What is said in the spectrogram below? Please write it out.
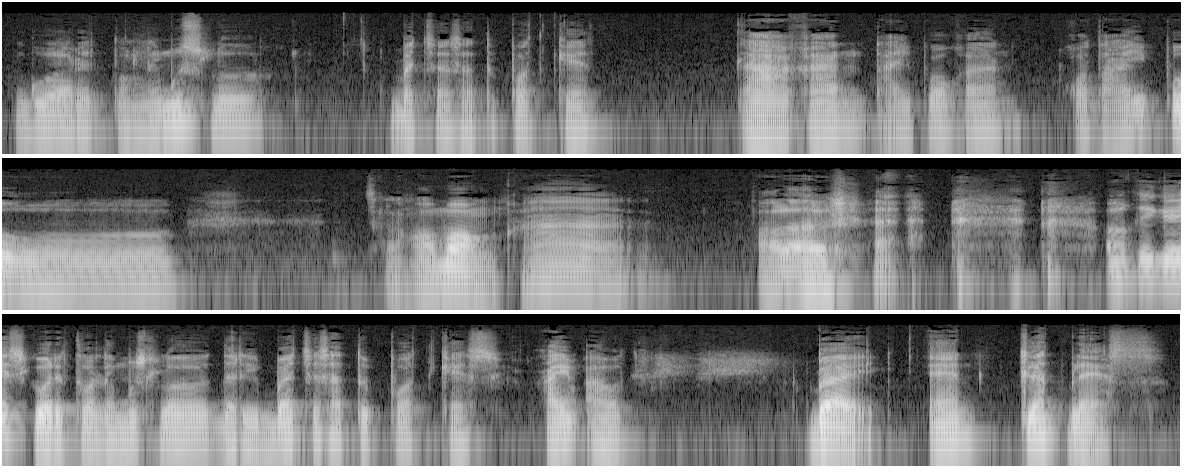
Gua Redpon Lemus lo. Baca satu podcast. Nah kan? Typo kan? Kok typo? Salah ngomong. Ah Halo. Oke okay guys, gue Ritual Lemus lo dari Baca Satu Podcast. I'm out. Bye and God bless.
